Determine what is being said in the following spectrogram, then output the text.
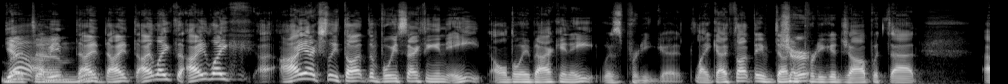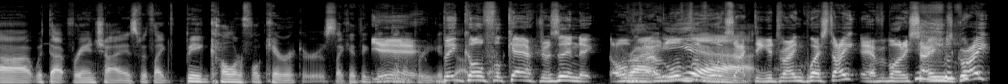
Yeah, But, I mean, um, I, I I like the I like I actually thought the voice acting in eight all the way back in eight was pretty good. Like I thought they've done Sure. a pretty good job with that, uh, with that franchise with like big colorful characters. Like I think they've done a pretty good with that. characters in it. Oh, Right, I love the voice acting in Dragon Quest Eight. Everybody sings great.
